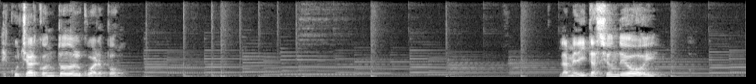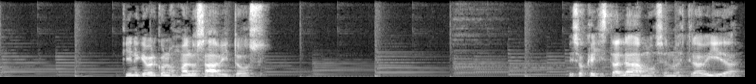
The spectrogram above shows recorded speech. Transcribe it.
escuchar con todo el cuerpo. La meditación de hoy tiene que ver con los malos hábitos esos que instalamos en nuestra vida.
